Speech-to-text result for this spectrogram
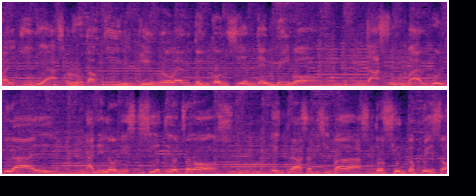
Valquirias, Ruta Hostil y Roberto Inconsciente en vivo. Tazu Bar Cultural. Canelones 782. Entradas anticipadas 200 pesos.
